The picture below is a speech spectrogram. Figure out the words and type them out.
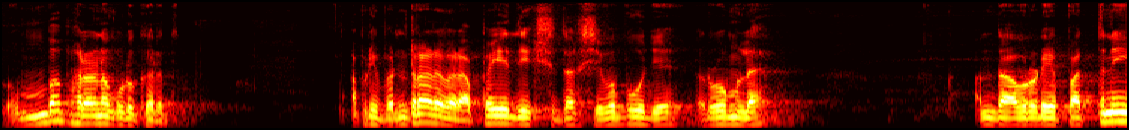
ரொம்ப பலனை கொடுக்கறது. அப்படி பண்ணுறார் அவர் அப்பைய தீட்சிதர் சிவபூஜை ரூமில். அந்த அவருடைய பத்னி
